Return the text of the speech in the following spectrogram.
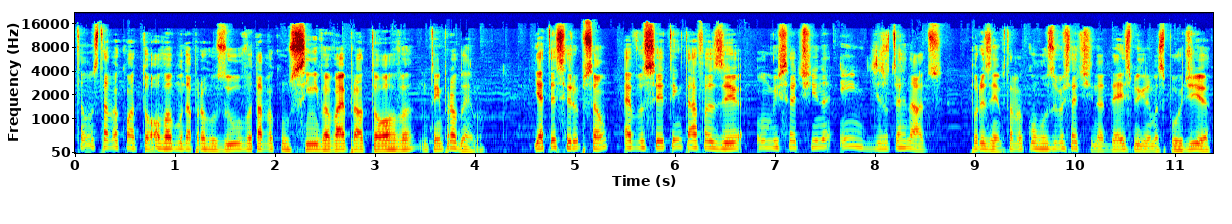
Então, estava com a torva, mudar para Rosuva, estava com Simva, vai para a torva, não tem problema. E a terceira opção é você tentar fazer uma estatina em dias alternados. Por exemplo, estava com rosuvastatina 10mg por dia,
